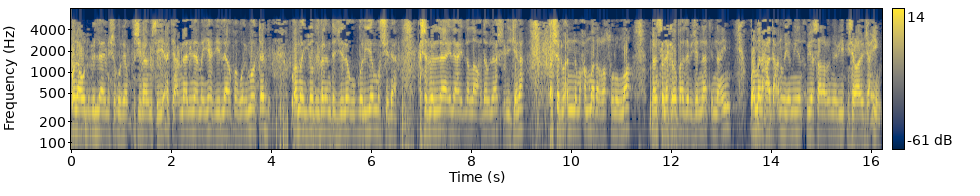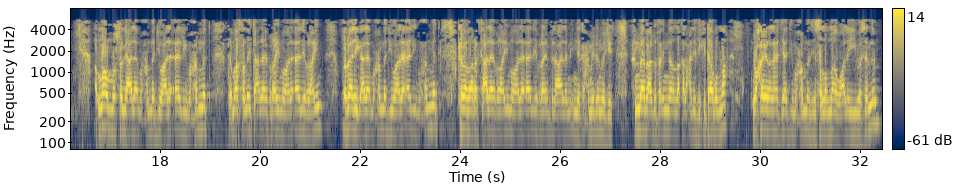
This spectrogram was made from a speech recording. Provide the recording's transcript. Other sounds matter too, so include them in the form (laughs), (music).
ونعوذ بالله من شرور أنفسنا ومن سيئات أعمالنا. من يهدي الله فهو المهتد ومن يضلل فلن تجد له وليا مرشدا. أشهد أن لا إله إلا الله وحده لا شريك له وأشهد أن محمدا رسول الله. من سلك وفاز بجنات النعيم ومن حاد عنه يمينا أو يسارا به بسرار الجحيم. اللهم صل على محمد وعلى آل محمد كما صليت على إبراهيم وعلى آل إبراهيم وبارك على محمد وعلى آل محمد كما باركت على إبراهيم وعلى آل إبراهيم في العالمين إنك حميد مجيد. أما بعد فإن أصدق الحديث كتاب الله وخير الهدي هدي محمد صلى الله عليه وسلم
